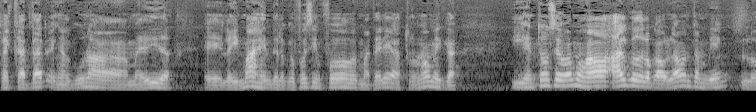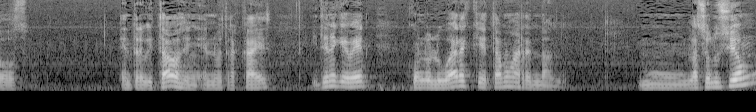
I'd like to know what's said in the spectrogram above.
rescatar en alguna medida eh, la imagen de lo que fue Cienfuegos en materia gastronómica. Y entonces vamos a algo de lo que hablaban también los entrevistados en, en nuestras calles y tiene que ver con los lugares que estamos arrendando. Mm, La solución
